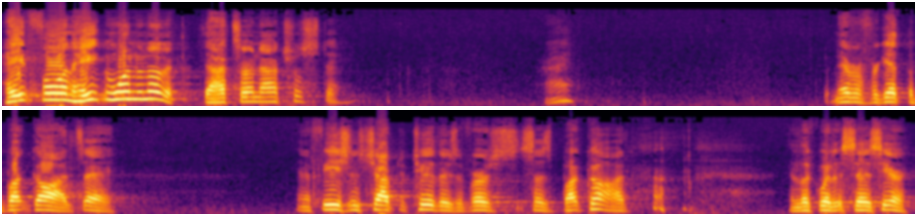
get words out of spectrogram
hateful and hating one another. That's our natural state. Right? But never forget the but God, say. In Ephesians chapter 2, there's a verse that says, but God. and look what it says here.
